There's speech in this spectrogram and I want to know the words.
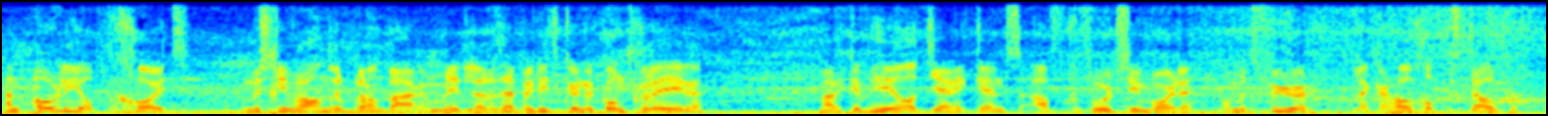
aan olie opgegooid. En Misschien wel andere brandbare middelen, dat heb ik niet kunnen controleren. Maar ik heb heel wat jerrycans afgevoerd zien worden om het vuur lekker hoog op te stoken.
